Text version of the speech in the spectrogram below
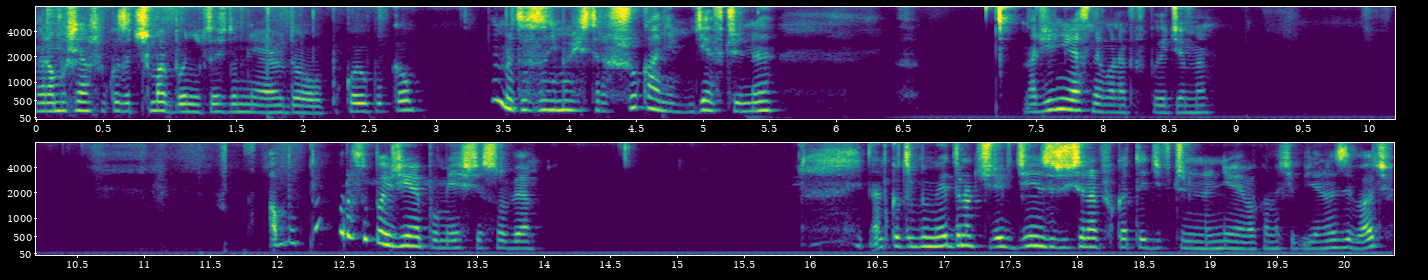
Dobra, musiałam szybko zatrzymać, bo nie ktoś do mnie do pokoju pukał. Dobra, to zajmiemy się teraz szukaniem dziewczyny. Na dzień jasnego najpierw pojedziemy. Albo prostu pojedziemy po mieście sobie. Na przykład zrobimy jeden odcinek dzień z życia na przykład tej dziewczyny. Nie wiem jak ona się będzie nazywać.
